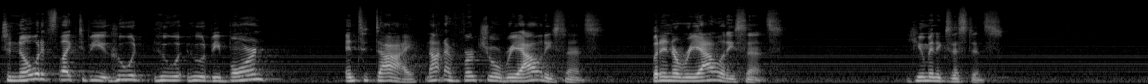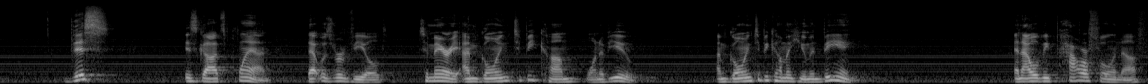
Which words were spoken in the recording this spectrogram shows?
to know what it's like to be who would, who, who would be born and to die, not in a virtual reality sense, but in a reality sense human existence. This is God's plan that was revealed to Mary. I'm going to become one of you. I'm going to become a human being. And I will be powerful enough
